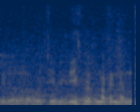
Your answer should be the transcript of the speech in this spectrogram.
మీరు వచ్చి డీసీపీతో మాట్లాడినారు.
